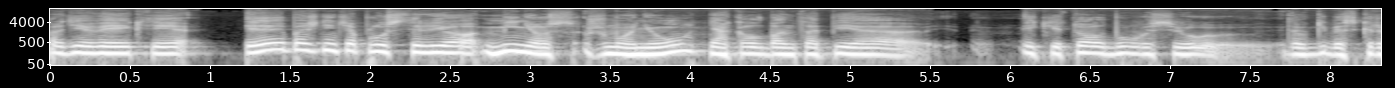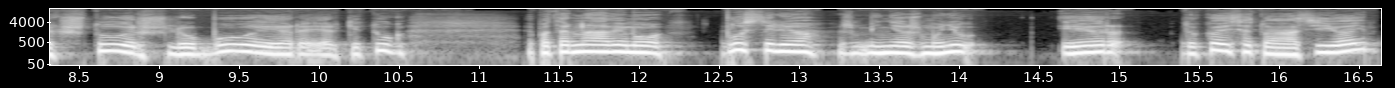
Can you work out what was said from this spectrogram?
pradėjo veikti. Ir bažnyčia plūstelėjo minios žmonių, nekalbant apie iki tol buvusių daugybės krikštų ir šliubų ir, ir kitų patarnavimų plūstelėjo minė žmonių ir tokioje situacijoje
